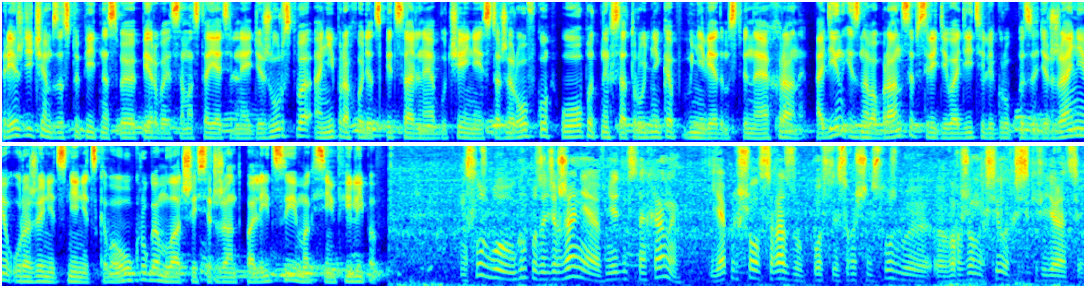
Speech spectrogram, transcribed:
Прежде чем заступить на свое первое самостоятельное дежурство, они проходят специальное обучение и стажировку у опытных сотрудников вневедомственной охраны. Один из новобранцев среди водителей группы задержания – уроженец Ненецкого округа, младший сержант полиции Максим Филиппов. На службу в группу задержания вневедомственной охраны я пришел сразу после срочной службы в Вооруженных силах Российской Федерации.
